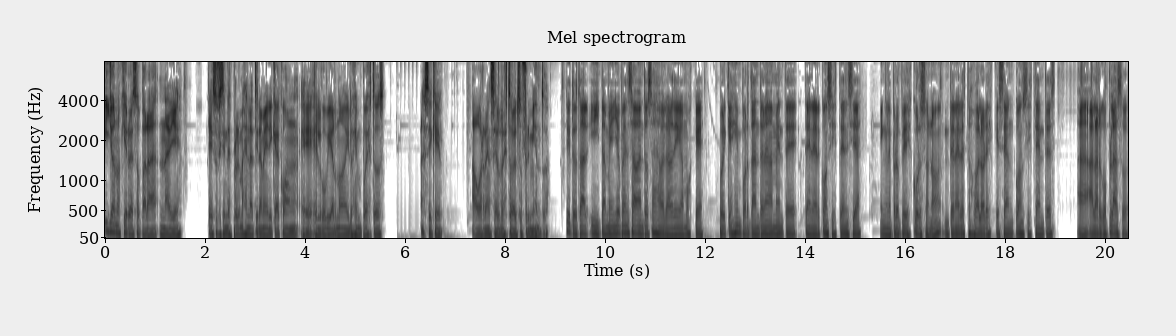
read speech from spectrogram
Y yo no quiero eso para nadie. Ya hay suficientes problemas en Latinoamérica con eh, el gobierno y los impuestos. Así que ahorrense el resto del sufrimiento. Sí, total. Y también yo pensaba entonces hablar, digamos que, porque es importante nuevamente tener consistencia en el propio discurso, ¿no? Tener estos valores que sean consistentes a, largo plazo.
